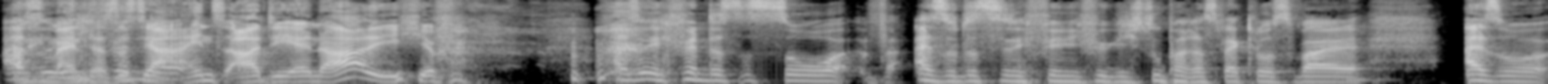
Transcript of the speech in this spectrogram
Also ich meine, das ist ja 1A DNA, die ich hier. Also ich finde, das ist so, also das finde ich wirklich super respektlos, weil also,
